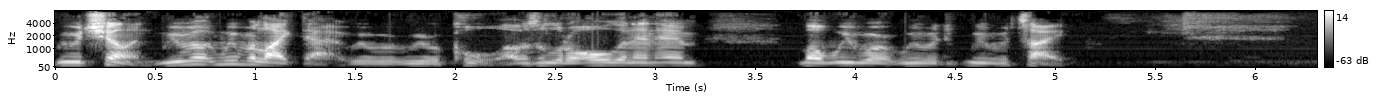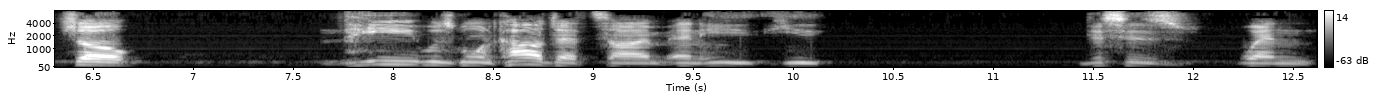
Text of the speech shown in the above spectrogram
we were chilling. We were we were like that. We were we were cool. I was a little older than him, but we were we were we were tight. So he was going to college at the time, and he he this is when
